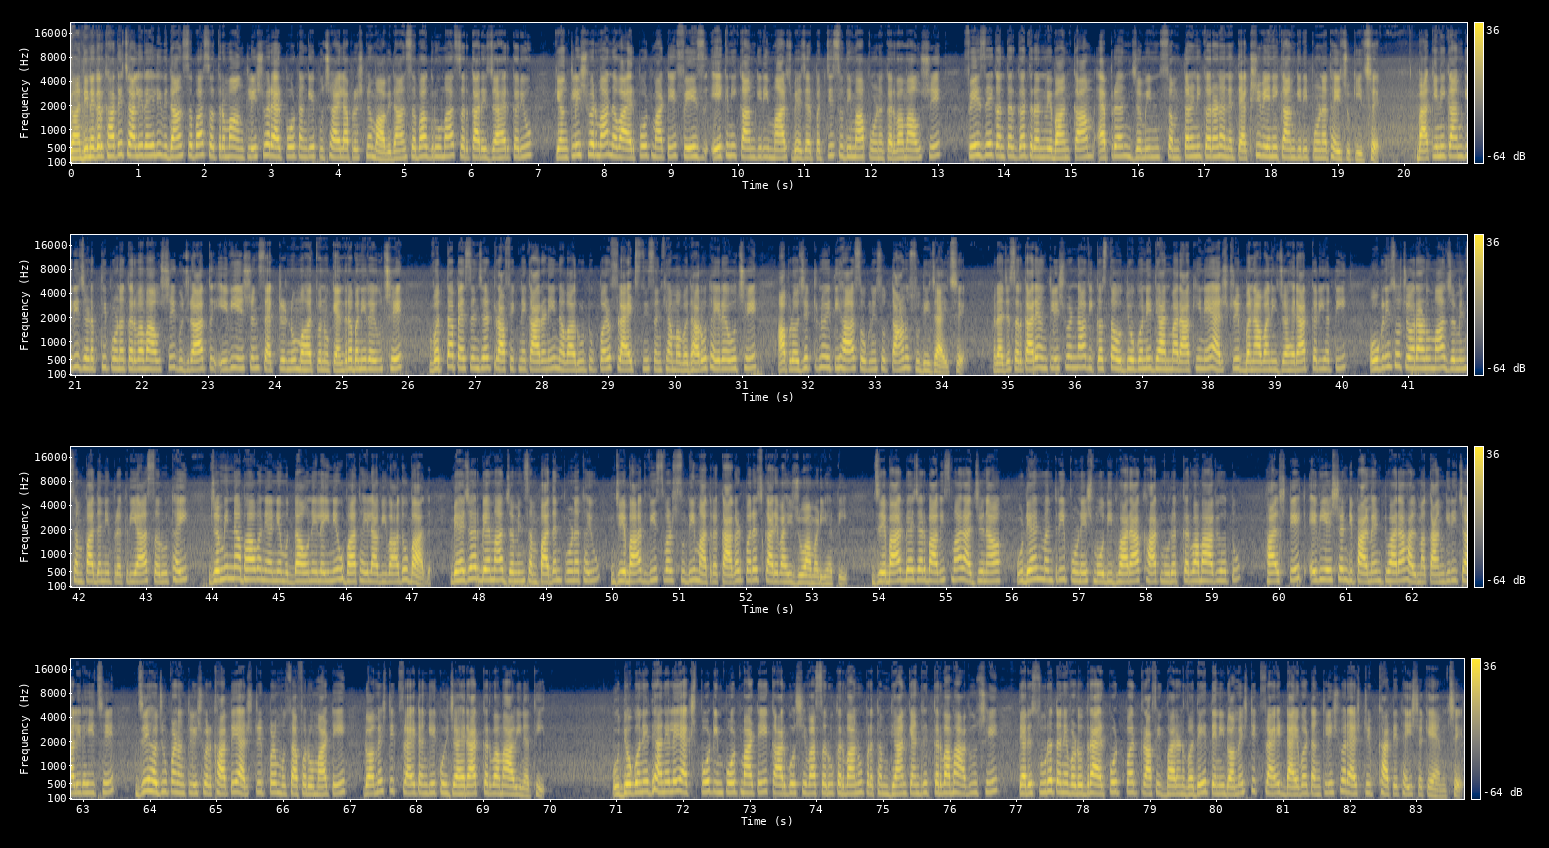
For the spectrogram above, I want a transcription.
ગાંધીનગર ખાતે ચાલી રહેલી વિધાનસભા સત્રમાં અંકલેશ્વર એરપોર્ટ અંગે પૂછાયેલા પ્રશ્નમાં વિધાનસભા ગૃહમાં સરકારે જાહેર કર્યું કે અંકલેશ્વરમાં નવા એરપોર્ટ માટે ફેઝ એકની કામગીરી માર્ચ બે હજાર પચીસ સુધીમાં પૂર્ણ કરવામાં આવશે. ફેઝ એક અંતર્ગત રનવે બાંધકામ, એપ્રન, જમીન સમતરણીકરણ અને ટેક્સીવેની કામગીરી પૂર્ણ થઈ ચૂકી છે. બાકીની કામગીરી ઝડપથી પૂર્ણ કરવામાં આવશે. ગુજરાત એવિએશન સેક્ટરનું મહત્વનું કેન્દ્ર બની રહ્યું છે. વધતા પેસેન્જર ટ્રાફિકને કારણે નવા રૂટ ઉપર ફ્લાઇટ્સની સંખ્યામાં વધારો થઈ રહ્યો છે. આ પ્રોજેક્ટનો ઇતિહાસ ઓગણીસો ત્રાણું સુધી જાય છે. રાજ્ય સરકારે અંકલેશ્વરના વિકસતા ઉદ્યોગોને ધ્યાનમાં રાખીને એરસ્ટ્રીપ બનાવવાની જાહેરાત કરી હતી. ઓગણીસો ચોરાણુંમાં જમીન સંપાદનની પ્રક્રિયા શરૂ થઈ. જમીનના ભાવ અને અન્ય મુદ્દાઓને લઈને ઊભા થયેલા વિવાદો બાદ બે હજાર બેમાં જમીન સંપાદન પૂર્ણ થયું, જે બાદ વીસ વર્ષ સુધી માત્ર કાગળ પર જ કાર્યવાહી જોવા મળી હતી. જે બાદ બે હજાર બાવીસમાં રાજ્યના ઉડ્ડયન મંત્રી પૂર્ણેશ મોદી દ્વારા ખાતમુહૂર્ત કરવામાં આવ્યું હતું. હાલ સ્ટેટ એવિએશન ડિપાર્ટમેન્ટ દ્વારા હાલમાં કામગીરી ચાલી રહી છે, જે હજુ પણ અંકલેશ્વર ખાતે એરસ્ટ્રીપ પર મુસાફરો માટે ડોમેસ્ટિક ફ્લાઇટ અંગે કોઈ જાહેરાત કરવામાં આવી નથી. ઉદ્યોગોને ધ્યાને લઈ એક્સપોર્ટ, ઇમ્પોર્ટ માટે કાર્ગો સેવા શરૂ કરવાનું પ્રથમ ધ્યાન કેન્દ્રિત કરવામાં આવ્યું છે. ત્યારે સુરત અને વડોદરા એરપોર્ટ પર ટ્રાફિક ભારણ વધે તેની domestic flight divert Ankleshwar airstrip ખાતે થઈ શકે એમ છે.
